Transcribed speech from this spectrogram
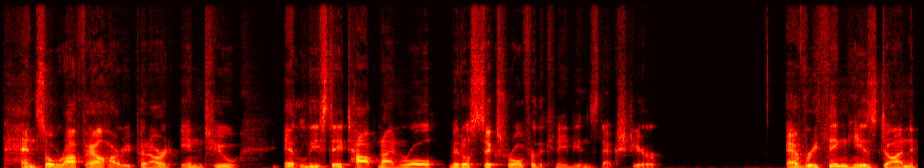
pencil Raphael Harvey Pinard into at least a top nine role, middle six role for the Canadiens next year. Everything he has done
